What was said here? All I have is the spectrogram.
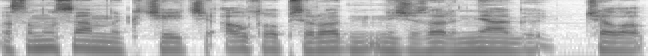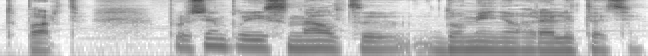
Asta nu înseamnă că cei ce altul observat necesar neagă cealaltă parte. Pur și simplu ei sunt în alt domeniu a realității.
